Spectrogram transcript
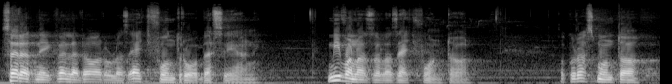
szeretnék veled arról az egy fontról beszélni. Mi van azzal az egy fonttal? Akkor azt mondta,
